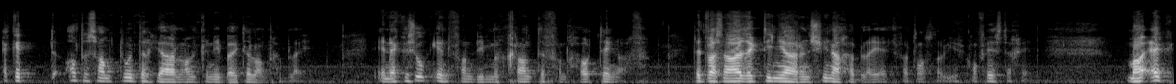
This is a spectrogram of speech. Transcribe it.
ek het altesaam 20 jaar lank in die buiteland gebly. En ek is ook een van die migrante van Gauteng af. Dit was nadat ek 10 jaar in China gebly het wat ons nou hier kon vestig het. Maar ek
